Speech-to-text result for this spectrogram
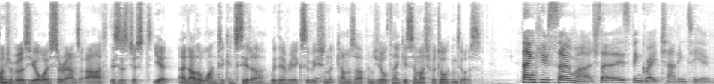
Controversy always surrounds art. This is just yet another one to consider with every exhibition that comes up. And Jill, thank you so much for talking to us. Thank you so much. It's been great chatting to you.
